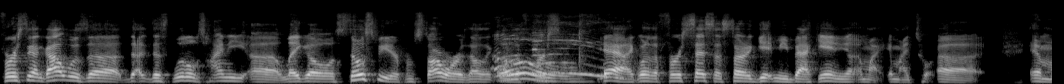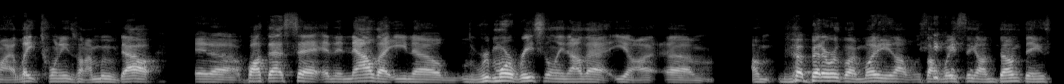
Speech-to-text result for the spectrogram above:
first thing I got was uh th- this little tiny uh Lego snow speeder from Star Wars. i was like of first Oh. yeah, like one of the first sets that started getting me back in, you know, in my in my tw- uh in my late 20s when I moved out and uh bought that set. And then now that you know, re- more recently, now that you know, um I'm better with my money, I was not wasting on dumb things.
